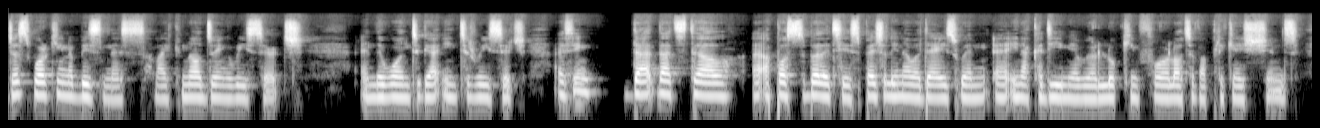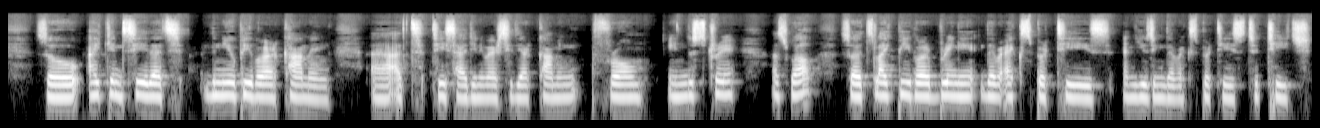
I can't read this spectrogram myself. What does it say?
just working in a business, like not doing research, and they want to get into research, I think that that's still a possibility, especially nowadays when uh, in academia we are looking for a lot of applications. So I can see that the new people are coming uh, at Teesside University are coming from industry as well. So it's like people are bringing their expertise and using their expertise to teach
